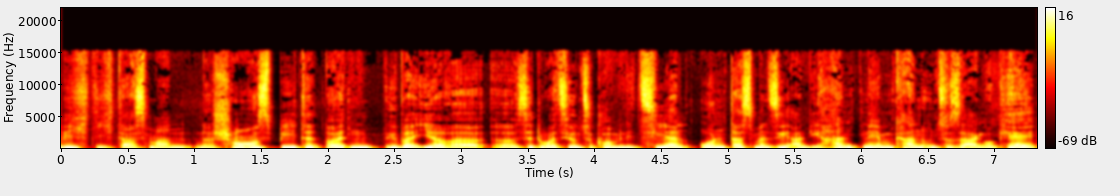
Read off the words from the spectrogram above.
wichtig, dass man eine Chance bietet, Leuten über ihre äh, Situation zu kommunizieren und dass man sie an die Hand nehmen kann und zu sagen, okay,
